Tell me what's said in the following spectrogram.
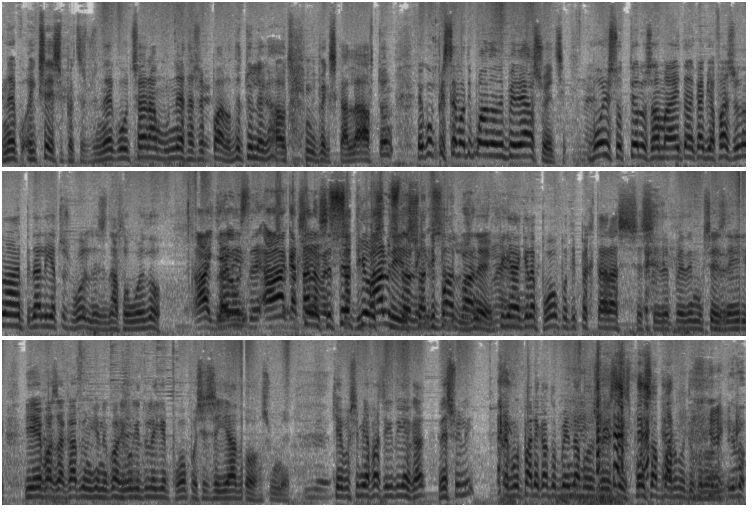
Ναι, κο- ξέρεις οι παίκτες ναι, κουτσάρα μου, ναι, θα σε πάρω. Δεν του έλεγα ότι μην παίξεις καλά αυτόν. Εγώ πίστευα ότι μπορώ να τον επηρεάσω έτσι. Μπορεί στο τέλος, άμα ήταν κάποια φάση, εδώ, να, να λέει αυτό που έλεγε να έρθω εγώ εδώ. Α, γέρωστε. Α, κατάλαβα, ξέρεις, σε στους τέτοιο αντιπάλους στυλ, το στους έλεγες, στους αντιπάλους, αντιπάλους, ναι. ναι. Πήγαινα και λέω πω, πω τι παιχταρά είσαι εσύ, ρε παιδί μου, ξέρεις, ναι, ή- ή έβαζα κάποιον γενικό αρχηγό και του λέγε πω, πως εσύ είσαι για εδώ, ας πούμε. Ναι. Και σε μια φάση και του έλεγα, ρε σου λέει, έχουμε πάρει 150 ποδοσφαιριστές, πώς θα πάρουμε του χρόνου; Λοιπόν,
